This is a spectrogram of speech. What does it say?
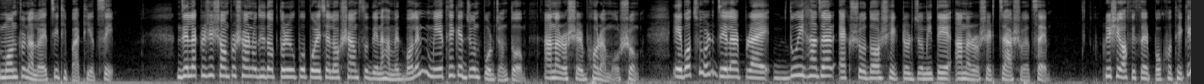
মন্ত্রণালয়ে চিঠি পাঠিয়েছি। জেলা কৃষি সম্প্রসারণ অধিদপ্তরের উপপরিচালক শামসুদ্দিন আহমেদ বলেন, মে থেকে জুন পর্যন্ত আনারসের ভরা মৌসুম। এবছর জেলার প্রায় দুই হাজার একশো দশ হেক্টর জমিতে আনারসের চাষ হয়েছে। কৃষি অফিসের পক্ষ থেকে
